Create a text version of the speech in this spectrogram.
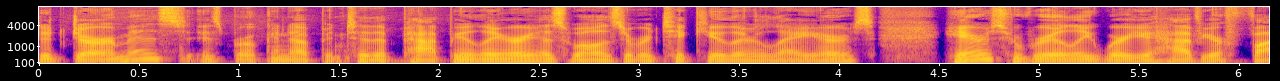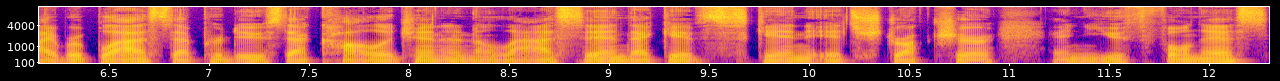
The dermis is broken up into the papillary as well as the reticular layers. Here's really where you have your fibroblasts that produce that collagen and elastin that gives skin its structure and youthfulness.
